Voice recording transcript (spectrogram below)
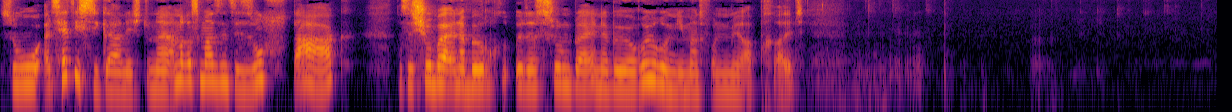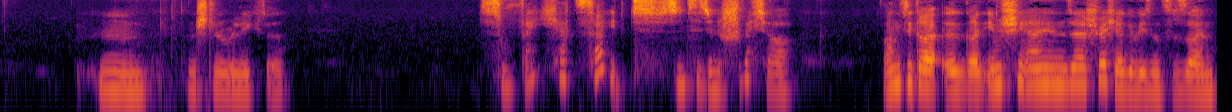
So, als hätte ich sie gar nicht. Und ein anderes Mal sind sie so stark, dass ich schon bei einer Berü dass schon bei einer Berührung jemand von mir abprallt. Hm, dann still überlegte. Zu welcher Zeit sind sie denn schwächer? Waren sie gerade äh, eben schien sehr schwächer gewesen zu sein.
